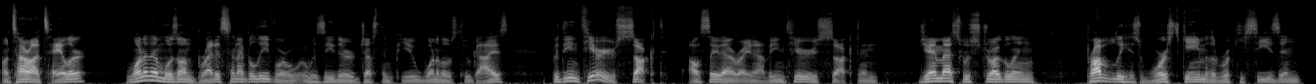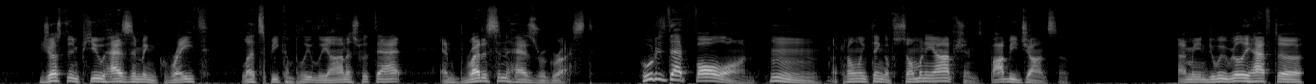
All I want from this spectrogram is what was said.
on Tyrod Taylor. One of them was on Bredeson, I believe, or it was either Justin Pugh, one of those two guys. But the interior sucked. I'll say that right now. The interior sucked. And JMS was struggling probably his worst game of the rookie season. Justin Pugh hasn't been great. Let's be completely honest with that. And Bredeson has regressed. Who does that fall on? Hmm, I can only think of so many options. Bobby Johnson. I mean, do we really have to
